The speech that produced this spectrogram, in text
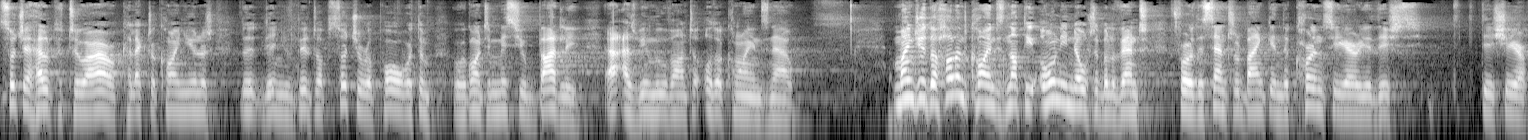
such a help to our collector coin unit then you've built up such a rapport with them. We're going to miss you badly uh, as we move on to other coins now. Mind you, the Holland coin is not the only notable event for the central bank in the currency area this, this year.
